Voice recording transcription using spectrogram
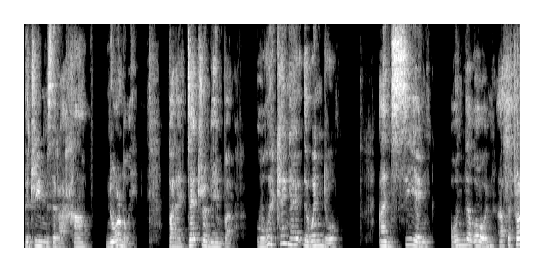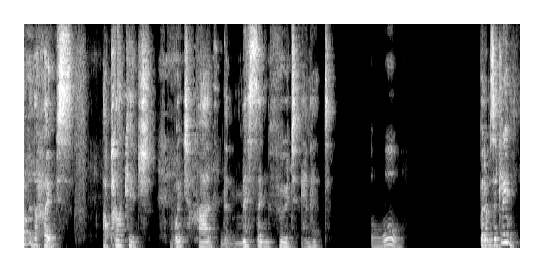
the dreams that I have normally. But I did remember looking out the window and seeing on the lawn at the front of the house a package which had the missing food in it. Oh. But it was a dream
